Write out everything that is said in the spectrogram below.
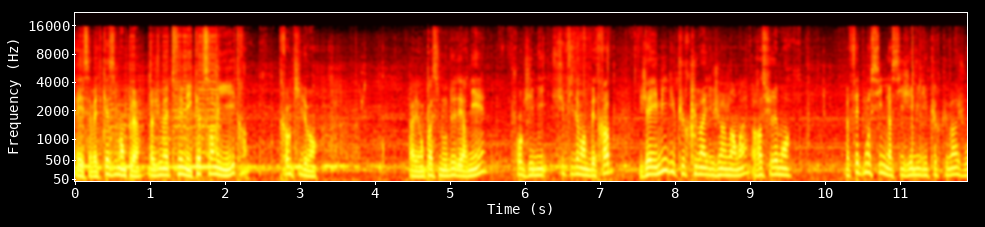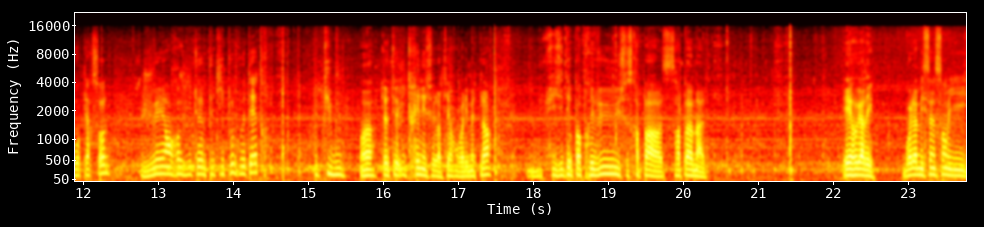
Et eh, ça va être quasiment plein. Là je vais mettre mes 400 ml, tranquillement. Allez, on passe nos deux derniers. Je crois que j'ai mis suffisamment de betterave. J'avais mis du curcuma et du gingembre, hein. rassurez-moi. Faites-moi signe là si j'ai mis du curcuma, je vois personne. Je vais en rajouter un petit peu peut-être. Un petit bout. Voilà, peut-être il traînait ceux-là, tiens, on va les mettre là. Si c'était pas prévu, ce ne sera pas, sera pas mal. Et regardez, voilà mes 500 ml.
